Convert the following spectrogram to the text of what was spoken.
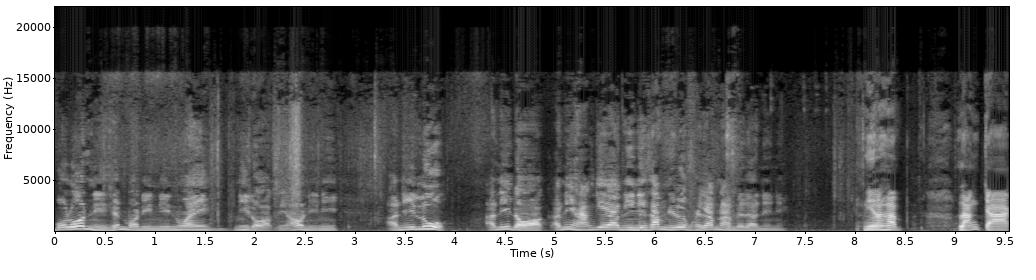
โบโลนนี่เห็นบ่นี่นี่หน่วยนี่ดอกนี่เอานี่นี่อันนี้ลูก อันนี้ดอก อันนี้หางแย่นี่นี่ซ้ำนี่เริ่มขยับน้ำเลยแล้วนี่นี่นี่นะครับ หลังจาก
